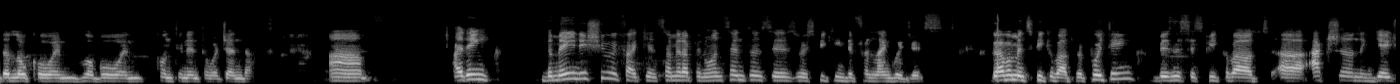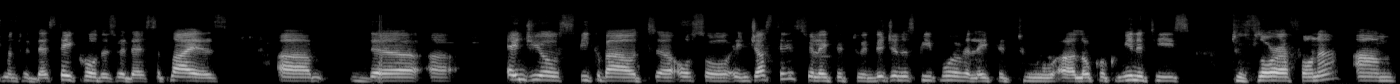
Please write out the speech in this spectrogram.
the local and global and continental agenda. Um, I think the main issue, if I can sum it up in one sentence, is we're speaking different languages. Governments speak about reporting, businesses speak about uh, action, engagement with their stakeholders, with their suppliers. Um, the uh, NGOs speak about uh, also injustice related to indigenous people, related to uh, local communities, to flora, fauna. Um,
